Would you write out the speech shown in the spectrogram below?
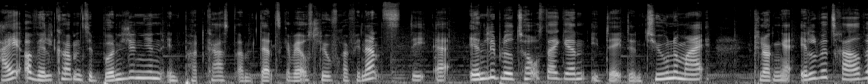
Hej og velkommen til Bundlinjen, en podcast om dansk erhvervsliv fra Finans. Det er endelig blevet torsdag igen, i dag den 20. maj. Klokken er 11.30,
